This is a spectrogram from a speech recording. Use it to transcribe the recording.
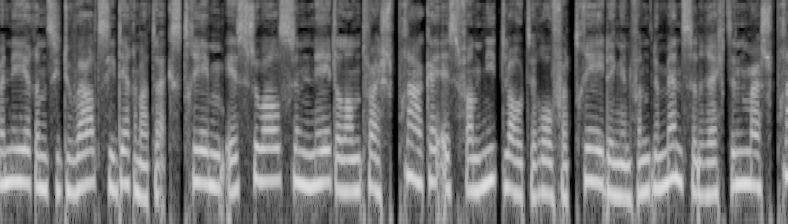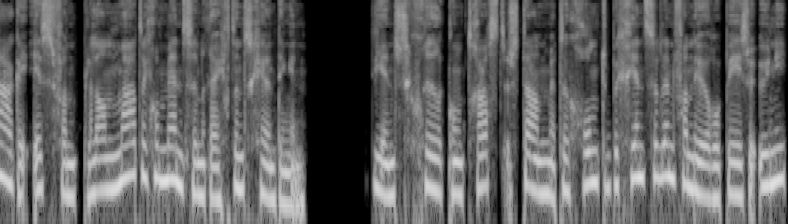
wanneer een situatie dermate extreem is zoals in Nederland waar sprake is van niet louter overtredingen van de mensenrechten maar sprake is van planmatige mensenrechten schendingen. Die in schril contrast staan met de grondbeginselen van de Europese Unie,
